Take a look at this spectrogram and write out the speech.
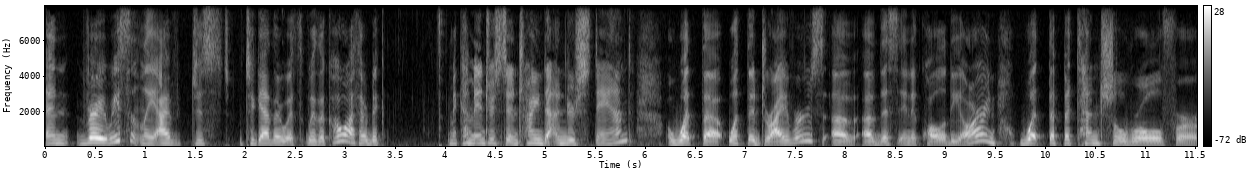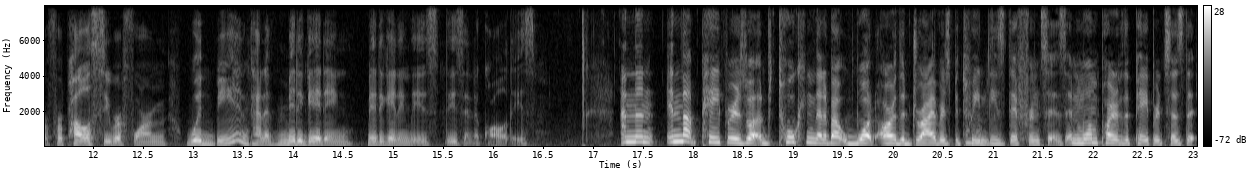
and very recently, I've just together with with a co-author become interested in trying to understand what the what the drivers of, of this inequality are and what the potential role for, for policy reform would be in kind of mitigating mitigating these these inequalities. And then in that paper as well, talking then about what are the drivers between mm-hmm. these differences. In one part of the paper, it says that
